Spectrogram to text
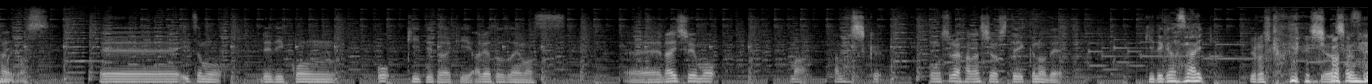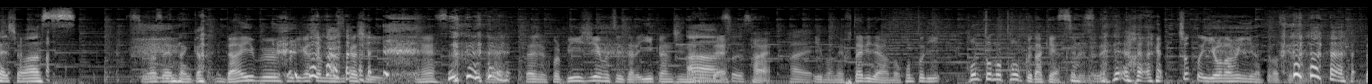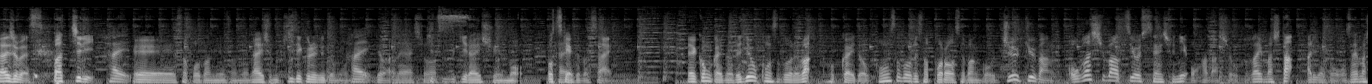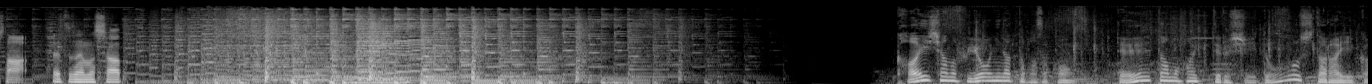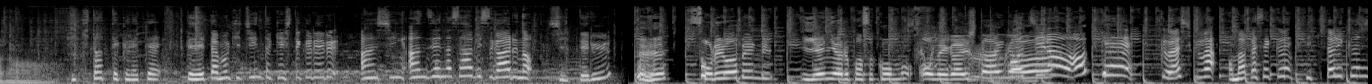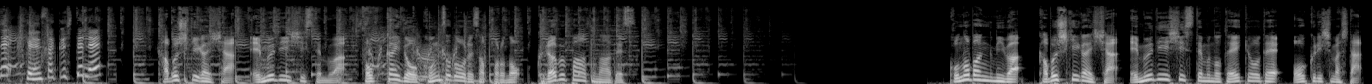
思います、えーいつもレディコンを聞いていただきありがとうございます、えー来週もまあ楽しく面白い話をしていくので聞いてください。よよろしくお願いしろます。しくお願いしますすいませんなんか。だいぶ振り方難しい。ね、えー大丈夫。これ BGM ついたらいい感じになるんで。はい。はい。今ね2人であの本当に本当のトークだけやってるんでね。ちょっと異様な雰囲気になってますけども大丈夫です。バッチリ、はい。えーサポーターの皆さんね来週も聞いてくれると思うので、はい。ではお願いします。引き続き来週もお付き合いください、えー今回のレディオコンサドーレは北海道コンサドーレ札幌背番号19番小柏剛選手にお話を伺いました。ありがとうございました。ありがとうございました会社の不要になったパソコンデータも入ってるしどうしたらいいかな。引き取ってくれてデータもきちんと消してくれる安心安全なサービスがあるの。知ってる？え？それは便利。家にあるパソコンもお願いしたいもちろん OK 詳しくは「おまかせくん引き取りくん」で検索してね。株式会社 MD システムは北海道コンサドーレ札幌のクラブパートナーですこの番組は株式会社 MD システムの提供でお送りしました。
